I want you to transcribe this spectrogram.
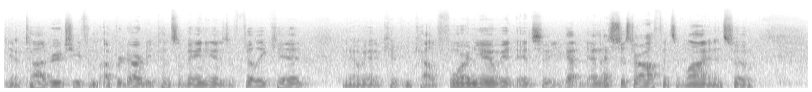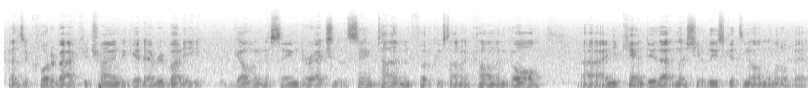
you know Todd Rucci from Upper Darby, Pennsylvania, who's a Philly kid. You know, we had a kid from California. We had, and so you got, and that's just our offensive line. And so, as a quarterback, you're trying to get everybody going the same direction at the same time and focused on a common goal. Uh, and you can't do that unless you at least get to know them a little bit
